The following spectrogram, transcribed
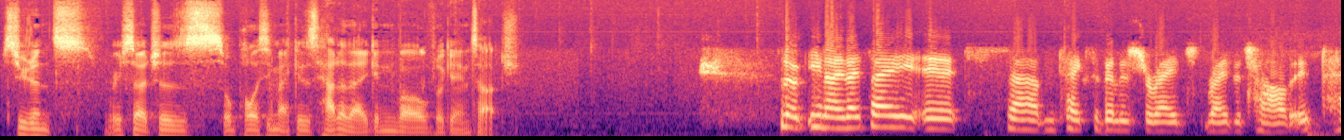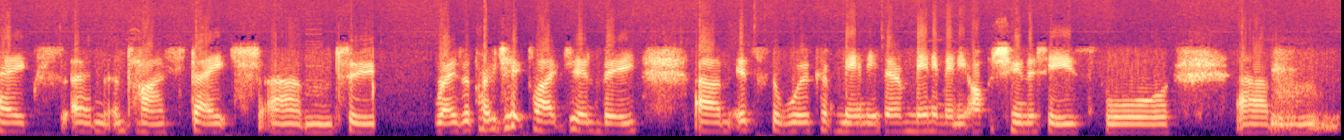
students, researchers, or policymakers, how do they get involved or get in touch? Look, you know, they say it um, takes a village to raise, raise, a child. It takes an entire state um, to raise a project like Gen V. Um, it's the work of many. There are many, many opportunities for um,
